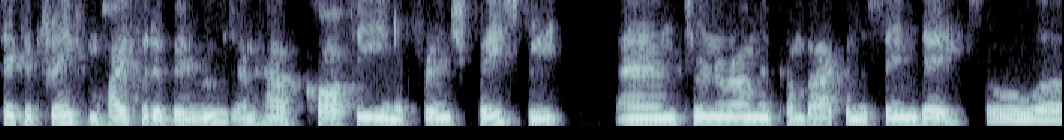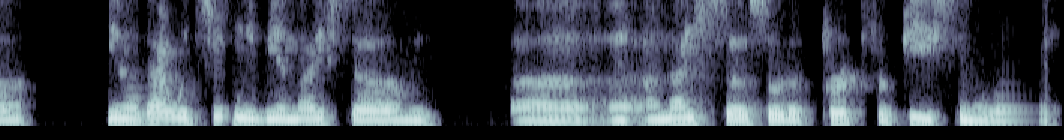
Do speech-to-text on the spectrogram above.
take a train from Haifa to Beirut and have coffee and a French pastry and turn around and come back in the same day. So, uh, you know, that would certainly be a nice, um, uh, a, a, nice uh, sort of perk for peace in a way.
